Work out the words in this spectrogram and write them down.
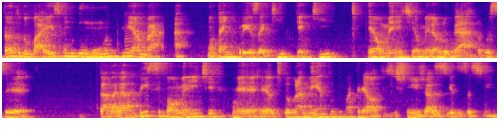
tanto do país como do mundo, que vieram para cá montar empresa aqui, porque aqui realmente é o melhor lugar para você trabalhar, principalmente é, é, o desdobramento do material. Existem jazidos assim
